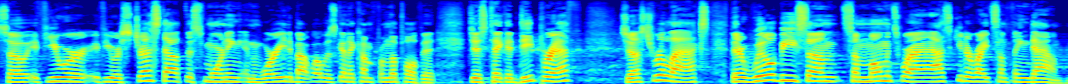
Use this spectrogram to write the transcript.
So if you were if you were stressed out this morning and worried about what was going to come from the pulpit, just take a deep breath, just relax. There will be some some moments where I ask you to write something down.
